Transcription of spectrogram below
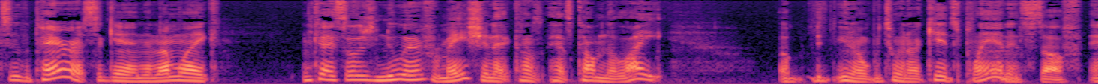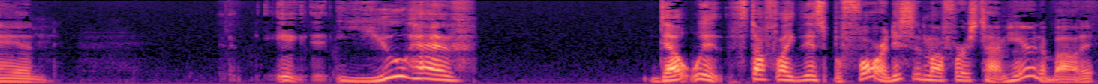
to the parents again, and I'm like, Okay, so there's new information that comes, has come to light, uh, you know, between our kids playing and stuff, and it, you have dealt with stuff like this before. This is my first time hearing about it,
